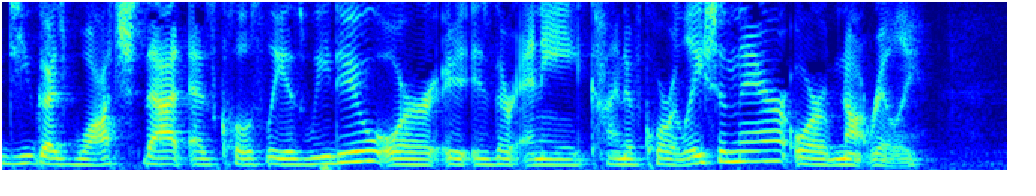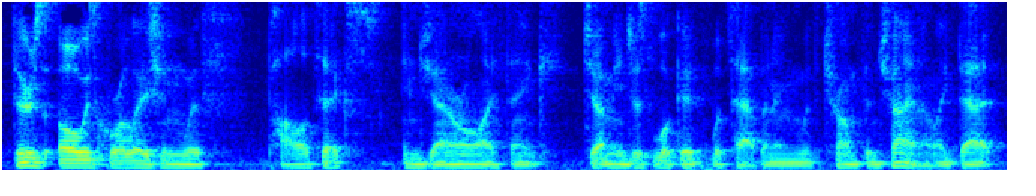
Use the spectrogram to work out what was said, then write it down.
do you guys watch that as closely as we do or is there any kind of correlation there or not really? there's always correlation with politics in general. I think. I mean, just look at what's happening with Trump and China. Like that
